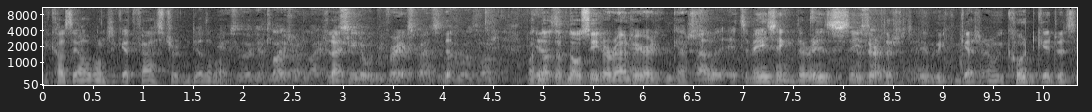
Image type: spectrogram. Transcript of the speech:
because they all wanted to get faster than the other one. so they get lighter and lighter. Lighter. Cedar would be very expensive, I would have thought. But Yes. no, there's no cedar around here you can get. Well, it's amazing. There is cedar that we can get, and we could get it.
